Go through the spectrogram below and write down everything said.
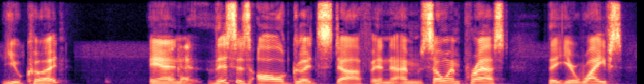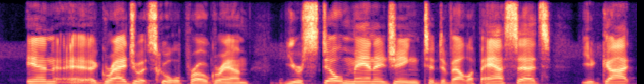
You could. And Okay. this is all good stuff. And I'm so impressed that your wife's in a graduate school program. You're still managing to develop assets. You got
